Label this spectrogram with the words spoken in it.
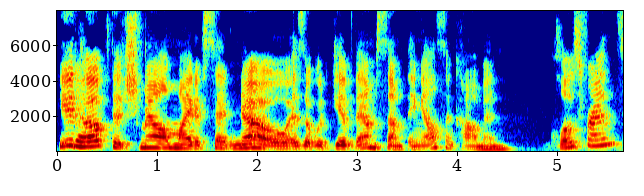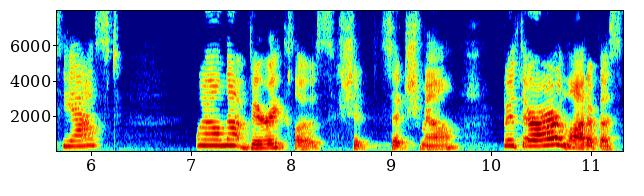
He had hoped that Shmuel might have said no, as it would give them something else in common. Close friends? he asked. Well, not very close, said Shmuel, but there are a lot of us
